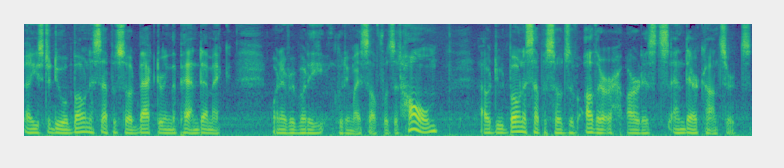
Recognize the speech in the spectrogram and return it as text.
I used to do a bonus episode back during the pandemic when everybody, including myself, was at home. I would do bonus episodes of other artists and their concerts.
